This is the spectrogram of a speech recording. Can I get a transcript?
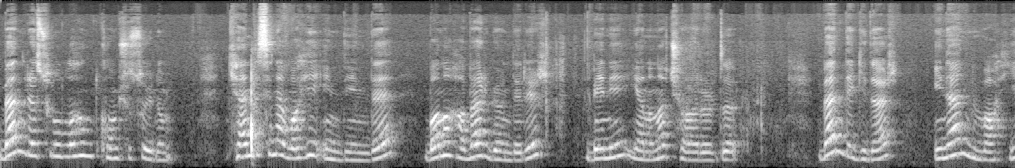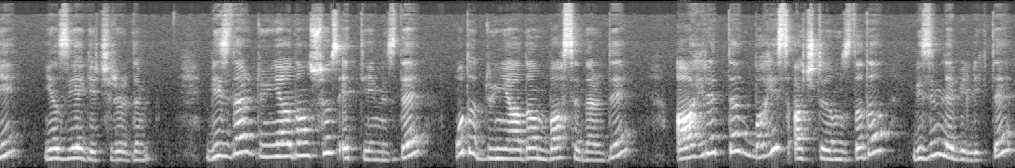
ben Resulullah'ın komşusuydum. Kendisine vahiy indiğinde bana haber gönderir, beni yanına çağırırdı. Ben de gider inen vahyi yazıya geçirirdim. Bizler dünyadan söz ettiğimizde o da dünyadan bahsederdi. Ahiretten bahis açtığımızda da bizimle birlikte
